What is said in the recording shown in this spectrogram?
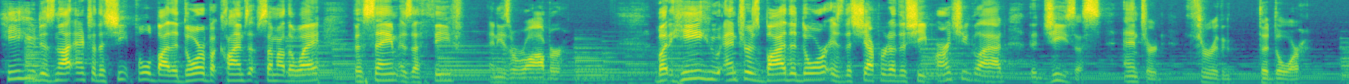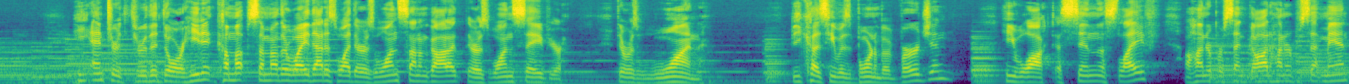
he who does not enter the sheepfold by the door but climbs up some other way, the same is a thief and he's a robber. But he who enters by the door is the shepherd of the sheep. Aren't you glad that Jesus entered through the, door? He entered through the door. He didn't come up some other way. That is why there is one Son of God, there is one Savior. There is one. Because he was born of a virgin, he walked a sinless life, 100% God, 100% man,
